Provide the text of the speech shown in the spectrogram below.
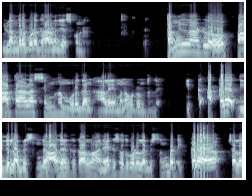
వీళ్ళందరూ కూడా ధారణ చేసుకుంటారు. తమిళనాడులో పాతాళ సింహ మురుగన్ ఆలయం అని ఒకటి ఉంటుంది. ఇక్క అక్కడ ఇది లభిస్తుంది. ఆధునిక కాలంలో అనేక చోట కూడా లభిస్తుంది. బట్ ఇక్కడ చాలా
